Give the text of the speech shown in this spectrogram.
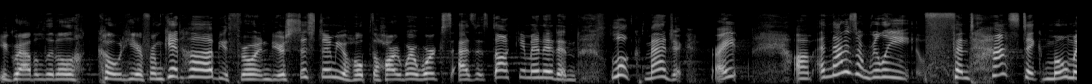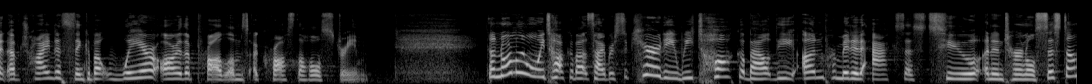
You grab a little code here from GitHub, you throw it into your system, you hope the hardware works as it's documented, and look, magic, right? Um, and that is a really fantastic moment of trying to think about where are the problems across the whole stream. Now, normally when we talk about cybersecurity, we talk about the unpermitted access to an internal system,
